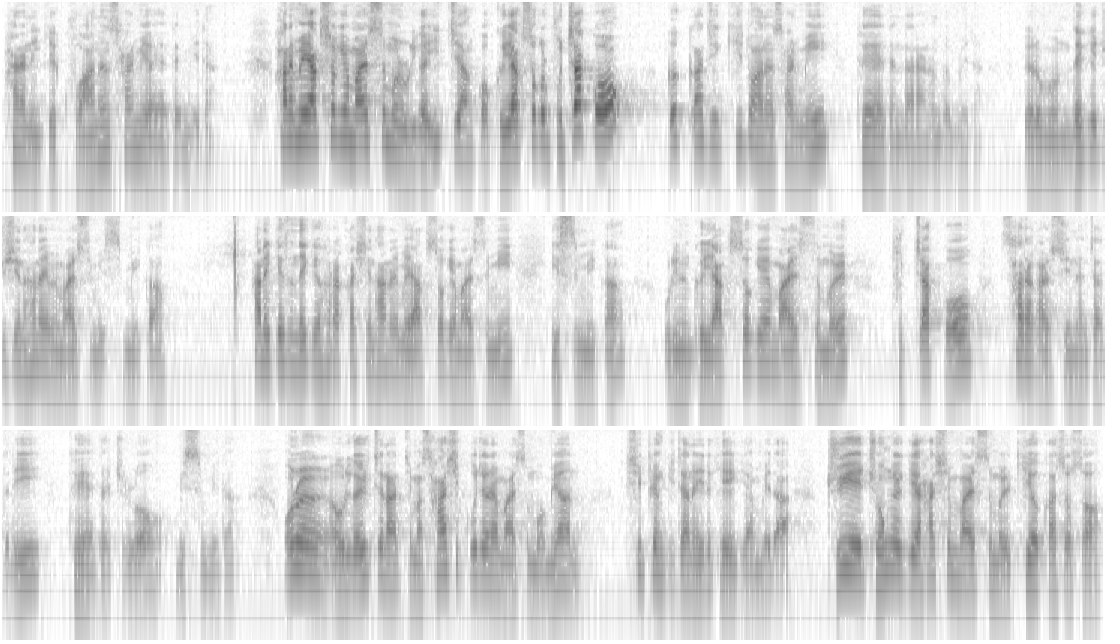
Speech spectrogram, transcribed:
하나님께 구하는 삶이어야 됩니다. 하나님의 약속의 말씀을 우리가 잊지 않고 그 약속을 붙잡고 끝까지 기도하는 삶이 되어야 된다라는 겁니다. 여러분 내게 주신 하나님의 말씀이 있습니까? 하나님께서 내게 허락하신 하나님의 약속의 말씀이 있습니까? 우리는 그 약속의 말씀을 붙잡고 살아갈 수 있는 자들이 되어야 될 줄로 믿습니다. 오늘 우리가 읽지 않았지만 49절의 말씀 보면 시편 기자는 이렇게 얘기합니다. 주의 종에게 하신 말씀을 기억하소서.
